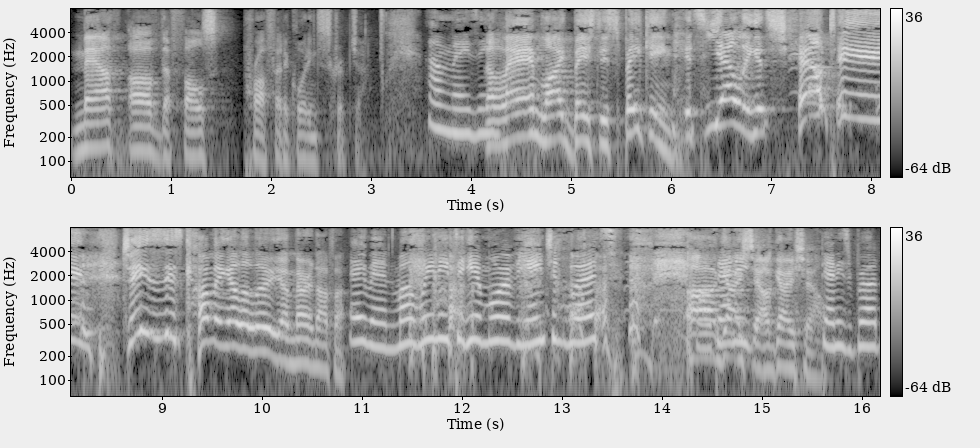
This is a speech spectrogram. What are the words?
mouth of the false prophet, according to scripture. Amazing. The lamb like beast is speaking. It's yelling. It's shouting. Jesus is coming. Hallelujah. Maranatha. Amen. Well, we need to hear more of the ancient words. Oh, go Danny- shall, go shall. Danny's brought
